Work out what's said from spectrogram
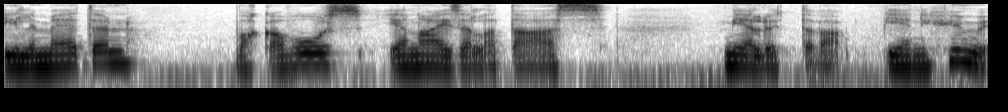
ilmeetön vakavuus ja naisella taas miellyttävä pieni hymy.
